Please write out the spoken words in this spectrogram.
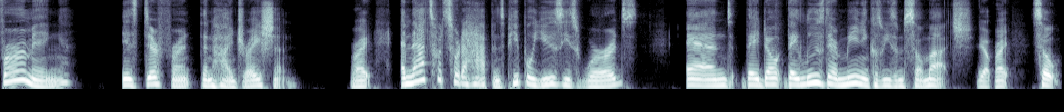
firming is different than hydration, right? And that's what sort of happens. People use these words and they don't, they lose their meaning because we use them so much. Yep. Right. So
